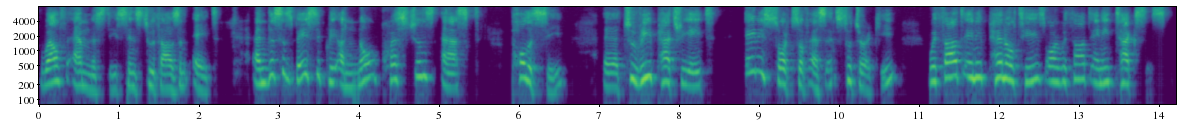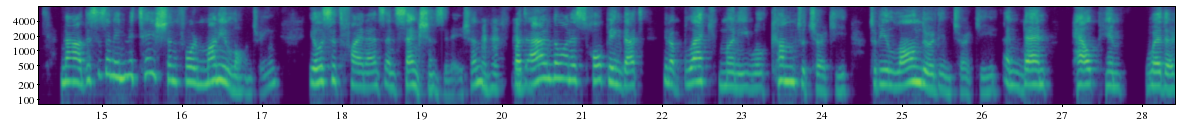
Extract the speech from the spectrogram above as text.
wealth amnesty since 2008. And this is basically a no questions asked policy uh, to repatriate any sorts of assets to Turkey without any penalties or without any taxes. Now, this is an invitation for money laundering illicit finance and sanctions evasion. Mm-hmm, but mm-hmm. Erdogan is hoping that you know black money will come to Turkey to be laundered in Turkey and then help him weather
